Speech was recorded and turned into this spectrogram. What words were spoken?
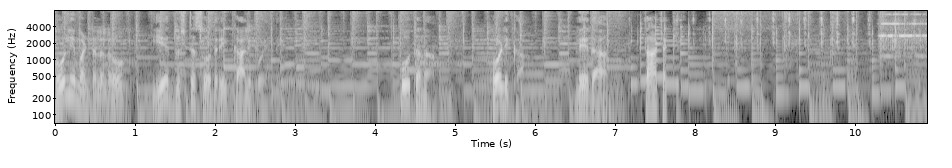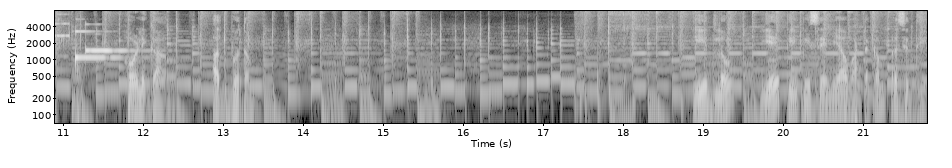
హోలీ మంటలలో ఏ దుష్ట సోదరి కాలిపోయింది? పూతన హోళిక లేదా తాటకి? హోళిక అద్భుతం. ఈద్లో ఏ తీపి సేమియా వంటకం ప్రసిద్ధి?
